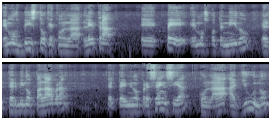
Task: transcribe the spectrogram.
Hemos visto que con la letra eh, P hemos obtenido el término palabra, el término presencia, con la A ayuno,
